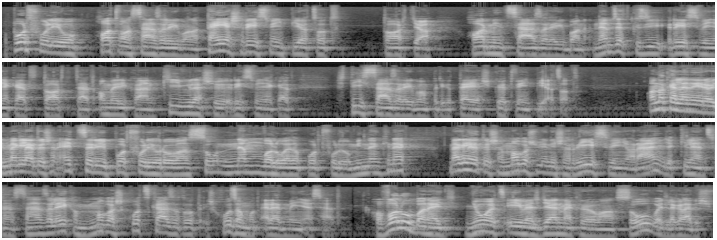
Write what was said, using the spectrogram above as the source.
A portfólió 60%-ban a teljes részvénypiacot tartja, 30%-ban nemzetközi részvényeket tart, tehát Amerikán kívüleső részvényeket, és 10%-ban pedig a teljes kötvénypiacot. Annak ellenére, hogy meglehetősen egyszerű portfólióról van szó, nem való ez a portfólió mindenkinek, meglehetősen magas ugyanis a részvényarány, ugye 90%, ami magas kockázatot és hozamot eredményezhet. Ha valóban egy 8 éves gyermekről van szó, vagy legalábbis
